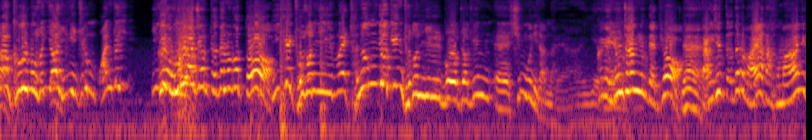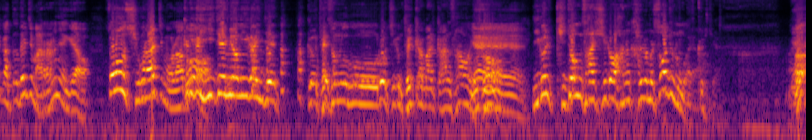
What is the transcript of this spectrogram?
나 그걸 보고서 야 이게 지금 완전히 이게? 우리가 지금 떠드는 것도 이게 조선일보의 전형적인 조선일보적인 에, 신문이란 말이야. 이게. 그게 윤창룡 대표 네. 당신 떠들어봐야 다 허망하니까 떠들지 말라는 얘기야. 좀 시원할지 몰라도. 그러니까 이재명이가 이제 그 대선 후보로 지금 될까 말까 하는 상황에서 예, 예, 예. 이걸 기정사실화 하는 칼럼을 써주는 거야. 그렇죠. 어?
